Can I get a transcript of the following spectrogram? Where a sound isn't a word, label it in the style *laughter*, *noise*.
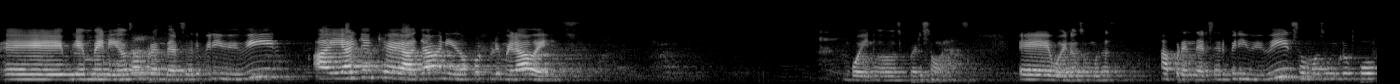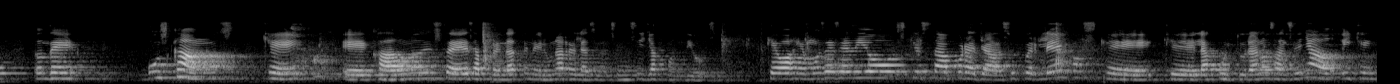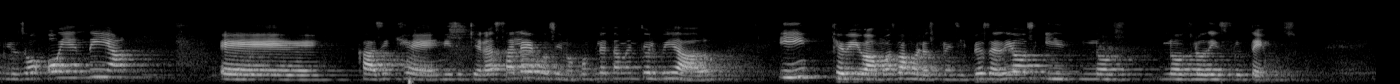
Eh, bienvenidos a Aprender, Servir y Vivir. ¿Hay alguien que haya venido por primera vez? Bueno, dos personas. Eh, bueno, somos Aprender, Servir y Vivir. Somos un grupo donde buscamos que eh, cada uno de ustedes aprenda a tener una relación sencilla con Dios que bajemos ese Dios que está por allá súper lejos, que, que, la cultura nos ha enseñado y que incluso hoy en día eh, casi que ni siquiera está lejos, sino completamente olvidado, y que vivamos bajo los principios de Dios y nos, nos lo disfrutemos.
